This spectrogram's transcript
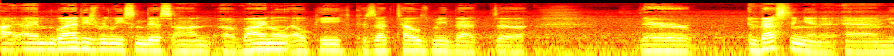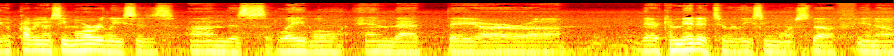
I, I'm glad he's releasing this on a vinyl LP because that tells me that uh, they're investing in it and you're probably going to see more releases on this label and that they are uh, they're committed to releasing more stuff you know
